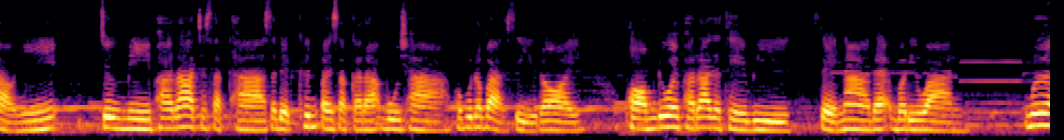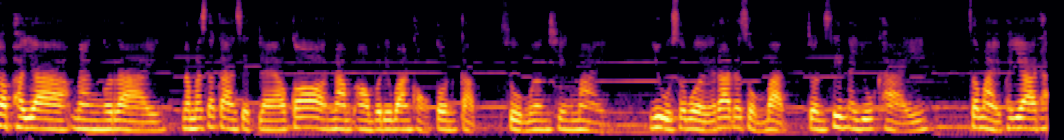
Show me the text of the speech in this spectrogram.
ข่าวนี้ จึงมีพระราชศรัทธาเสด็จขึ้นไปสักการะบูชา พระพุทธบาทสี่รอย พร้อมด้วยพระราชเทวี เสนาและบริวาร เมื่อพญามังรายนมัสการเสร็จแล้วก็นำเอาบริวารของตนกลับสู่เมืองเชียงใหม่ อยู่เสวยราชสมบัติจนสิ้นอายุไข สมัยพญาท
